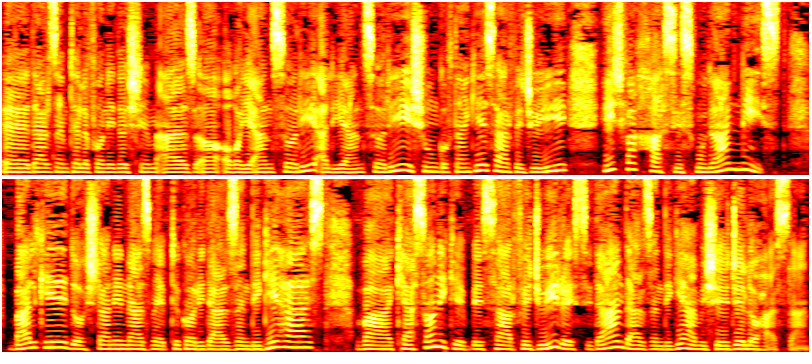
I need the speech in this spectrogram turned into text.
اه، در ضمن تلفنی داشتیم از آقای انصاری علی انصاری. ایشون گفتن که صرف جویی هیچ وقت خصیص بودن نیست بلکه داشتن نظم ابتکاری در زندگی هست و کسانی که به صرف جویی رسیدن در زندگی همیشه جلو هستن.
